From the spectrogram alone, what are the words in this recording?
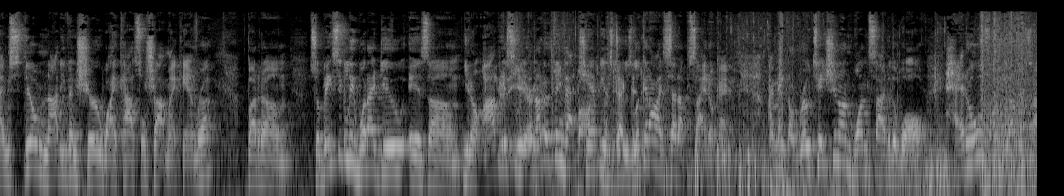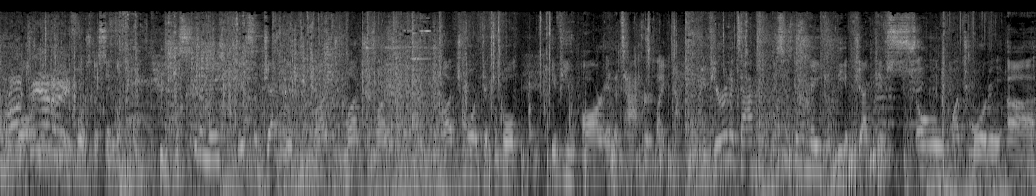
I'm still not even sure why Castle shot my camera. But um, so basically, what I do is, um, you know, obviously, another thing that champions do is look at how I set up side. Okay, I make a rotation on one side of the wall, head holes on the other side of the wall, and then reinforce the single wall. This is gonna make this objective much, much, much, much more difficult if you are an attacker. Like, if you're an attacker, this is gonna make the objective so much more to uh,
